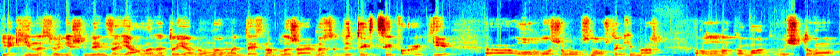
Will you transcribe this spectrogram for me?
які на сьогоднішній день заявлені, то я думаю, ми десь наближаємося до тих цифр, які е, оголошував знову ж таки наш головнокомандувач. Тому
